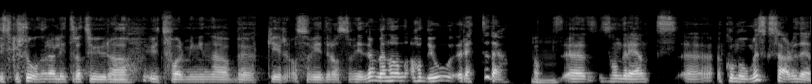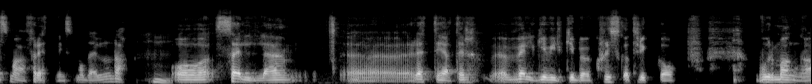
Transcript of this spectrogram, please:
diskusjoner av litteratur og utformingen av bøker osv. osv. Men han hadde jo rett til det. At, mm. sånn rent økonomisk så er det jo det som er forretningsmodellen. da. Mm. Å selge rettigheter, velge hvilke bøker du skal trykke opp, hvor mange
